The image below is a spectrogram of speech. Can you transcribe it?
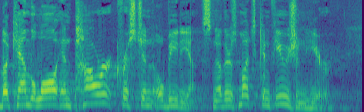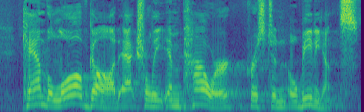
But can the law empower Christian obedience? Now, there's much confusion here. Can the law of God actually empower Christian obedience?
